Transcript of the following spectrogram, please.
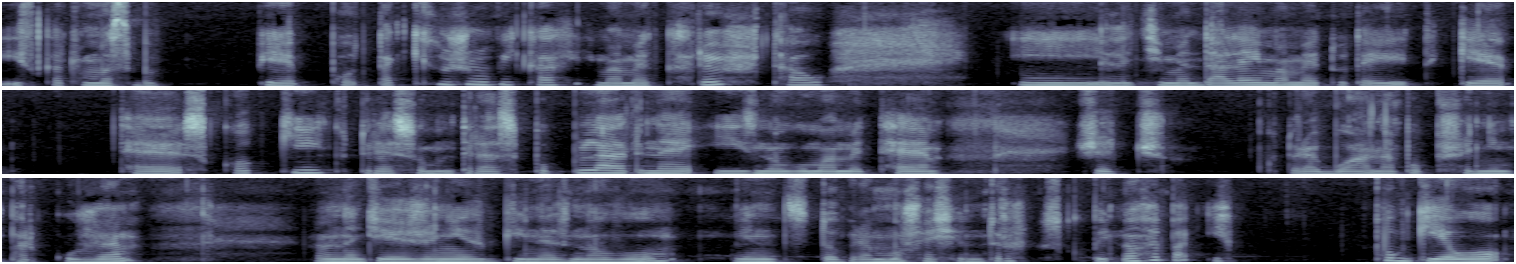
I skaczemy sobie po takich żółwikach i mamy kryształ. I lecimy dalej. Mamy tutaj takie te skoki, które są teraz popularne i znowu mamy tę rzecz, która była na poprzednim parkurze. Mam nadzieję, że nie zginę znowu, więc dobra, muszę się troszkę skupić. No chyba ich pogięło.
